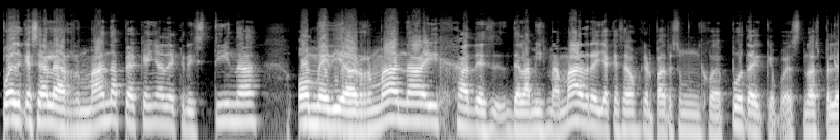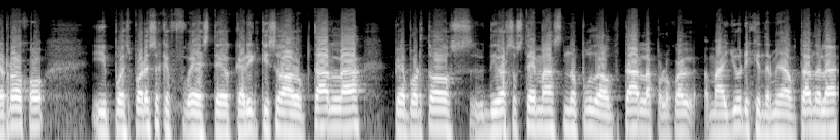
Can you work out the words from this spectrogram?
Puede que sea la hermana pequeña de Cristina o media hermana, hija de, la misma madre, ya que sabemos que el padre es un hijo de puta y que pues no es pelirrojo. Y pues por eso es que fue, este, Karin quiso adoptarla, pero por todos diversos temas no pudo adoptarla, por lo cual Mayuri quien termina adoptándola.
